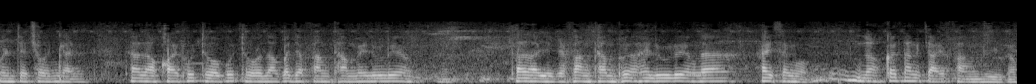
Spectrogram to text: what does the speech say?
มันจะชนกัน ถ้าเราคอยพุโทโธพุโทโธเราก็จะฟังธรรมไม่รู้เรื่อง ถ้าเราอยากจะฟังธรรมเพื่อให้รู้เรื่องแล้วให้สงบ เราก็ตั้งใจฟังอยู่กับ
